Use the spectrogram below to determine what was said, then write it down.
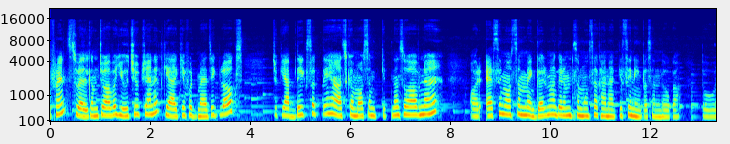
friends welcome to our YouTube channel K R K food magic blogs जो कि आप देख सकते हैं आज का मौसम कितना सुहावना है और ऐसे मौसम में गर्मा गर्म समोसा खाना किसे नहीं पसंद होगा। तो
